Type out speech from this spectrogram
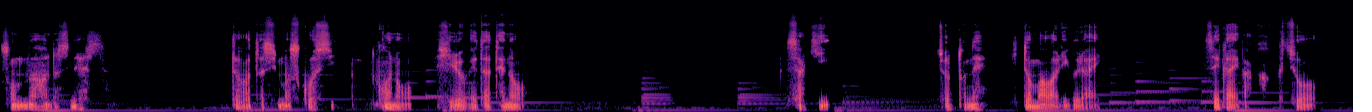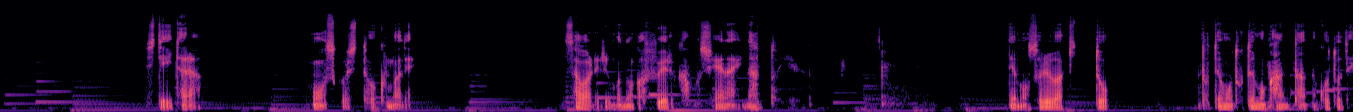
そんな話です。で、私も少しこの広げた手の先、ちょっとね、一回りぐらい世界が拡張していたら、もう少し遠くまで触れるものが増えるかもしれないなという。でもそれはきっととてもとても簡単なことで、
